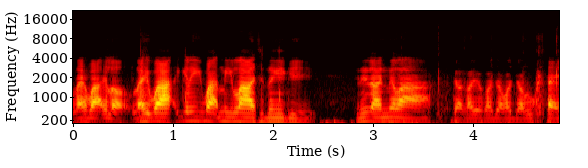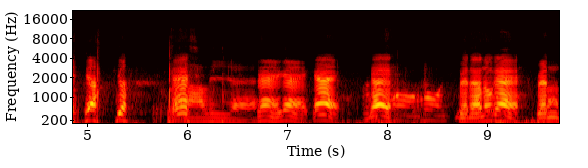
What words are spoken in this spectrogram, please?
lewak lho. Lewak iki lewak nila jeneng iki. Ini lah nila. Gak kaya kanca-kancaku kae. Guys, Lali ya. kae, kae, kae. Kae. Ben anu kae, ben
